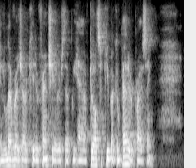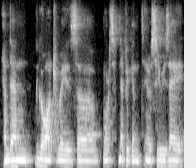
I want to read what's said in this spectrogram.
and leverage our key differentiators that we have to also keep a competitive pricing and then go on to raise uh, more significant you know series a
